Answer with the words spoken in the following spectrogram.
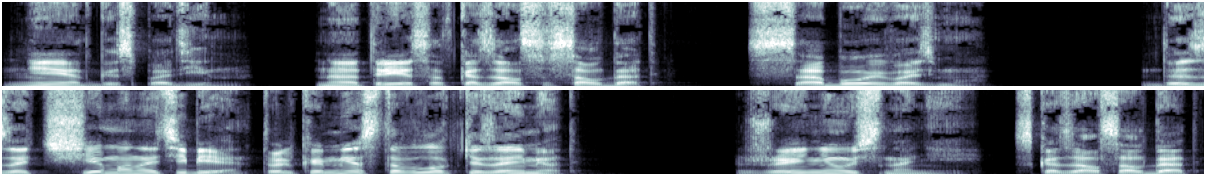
«Нет, господин!» — наотрез отказался солдат. «С собой возьму». «Да зачем она тебе? Только место в лодке займет». «Женюсь на ней», — сказал солдат.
